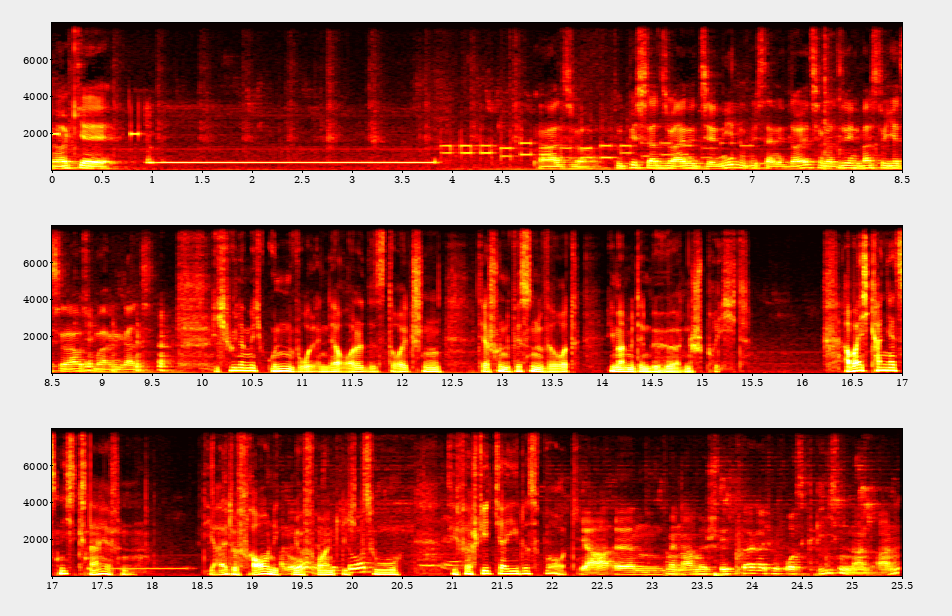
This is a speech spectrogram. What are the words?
Okay. Also, du bist also eine Genie, du bist eine Deutsche. Mal sehen, was du jetzt rausmachen kannst. Ich fühle mich unwohl in der Rolle des Deutschen, der schon wissen wird, wie man mit den Behörden spricht. Aber ich kann jetzt nicht kneifen. Die alte Frau nickt mir freundlich zu. Sie versteht ja jedes Wort. Ja, ähm, mein Name ist Schildberger, ich rufe aus Griechenland an.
